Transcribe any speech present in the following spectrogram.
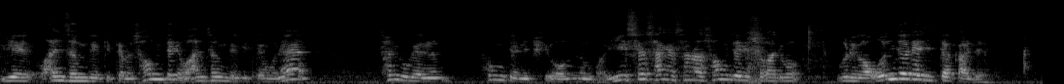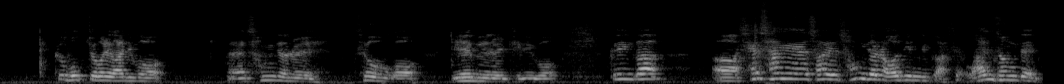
이게 완성됐기 때문에 성전이 완성됐기 때문에 천국에는 성전이 필요 없는 거예요. 이 세상에서나 성전이 있어가지고 우리가 온전해질 때까지 그 목적을 가지고 에, 성전을 세우고 예배를 드리고 그러니까 어, 세상에서의 성전은 어디입니까? 세- 완성된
